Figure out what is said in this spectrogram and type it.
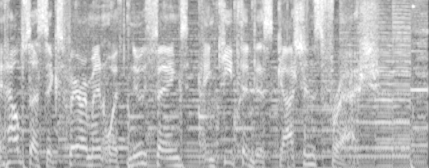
It helps us experiment with new things and keep the discussions fresh.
